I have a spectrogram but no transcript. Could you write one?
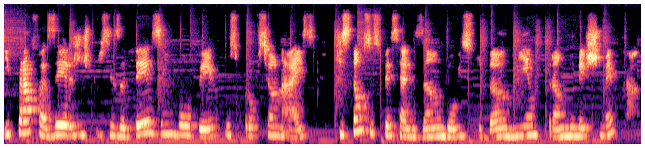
e para fazer a gente precisa desenvolver os profissionais que estão se especializando ou estudando e entrando neste mercado.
